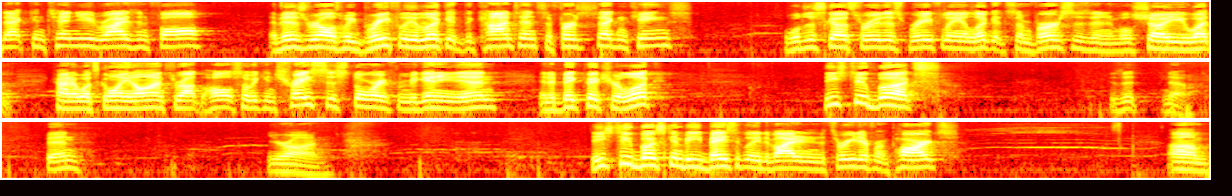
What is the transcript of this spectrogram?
that continued rise and fall of Israel as we briefly look at the contents of First and Second Kings. We'll just go through this briefly and look at some verses, and we'll show you what kind of what's going on throughout the whole, so we can trace this story from beginning to end in a big picture look. These two books, is it? No. Ben, you're on. These two books can be basically divided into three different parts. Um,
